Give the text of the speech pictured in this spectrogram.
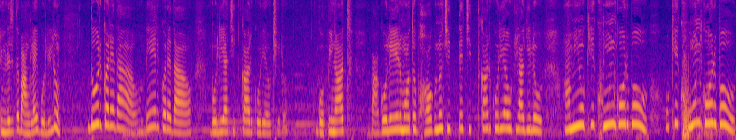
ইংরেজিতে বাংলায় বলিল দূর করে দাও, বের করে দাও, বলিয়া চিৎকার করিয়া উঠিল। গোপীনাথ পাগলের মতো ভগ্ন চিত্তে চিৎকার করিয়া উঠ লাগিল, আমি ওকে খুন করব, ওকে খুন করব।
